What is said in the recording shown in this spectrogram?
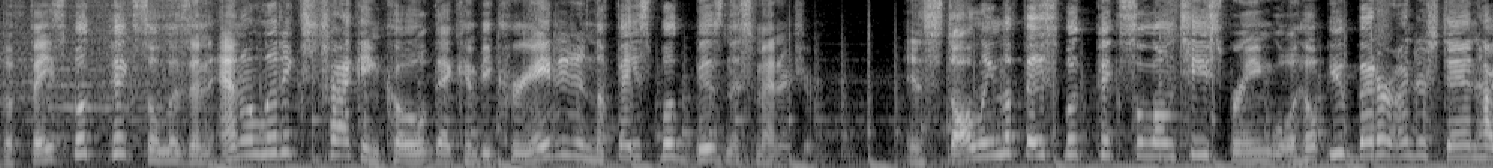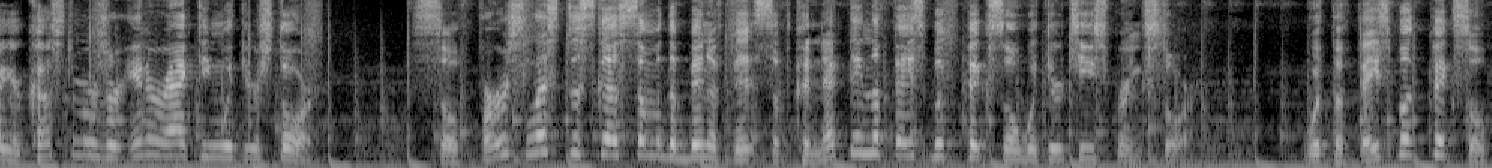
The Facebook Pixel is an analytics tracking code that can be created in the Facebook Business Manager. Installing the Facebook Pixel on Teespring will help you better understand how your customers are interacting with your store. So first let's discuss some of the benefits of connecting the Facebook Pixel with your Teespring store. With the Facebook Pixel,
